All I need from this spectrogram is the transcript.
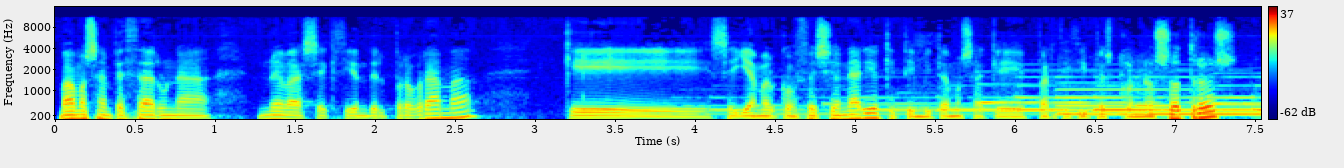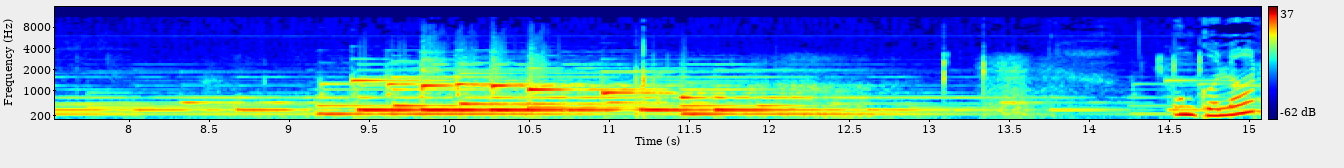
vamos a empezar una nueva sección del programa que se llama El Confesionario, que te invitamos a que participes con nosotros. Un color,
